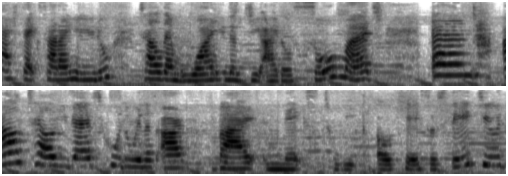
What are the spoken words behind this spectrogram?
hashtag SarangHaeYoodo. Tell them why you love (G)I-DLE so much and I'll tell you guys who the winners are by next week. Okay, so stay tuned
